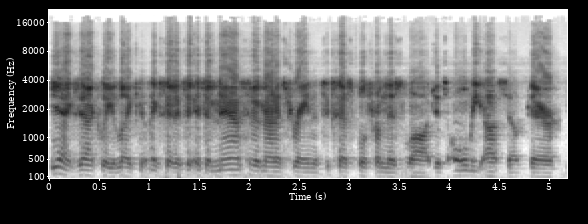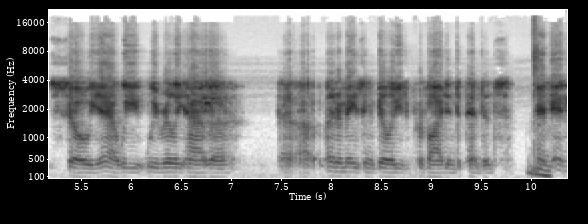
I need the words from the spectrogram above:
Yeah, exactly. Like like I said, it's, it's a massive amount of terrain that's accessible from this lodge. It's only us out there. So yeah, we, we really have a uh, an amazing ability to provide independence. Mm-hmm. And, and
